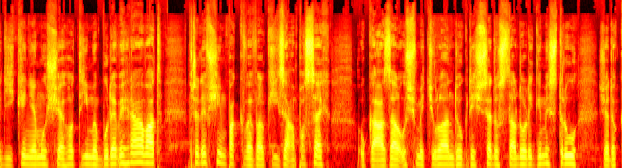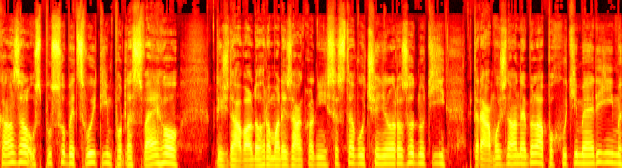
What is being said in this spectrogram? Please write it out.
díky němuž jeho tým bude vyhrávat, především pak ve velkých zápasech. Ukázal už v Midtjulandu, když se dostal do ligy mistrů, že dokázal uspůsobit svůj tým podle svého. Když dával dohromady základní sestavu, činil rozhodnutí, která možná nebyla pochutí médiím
